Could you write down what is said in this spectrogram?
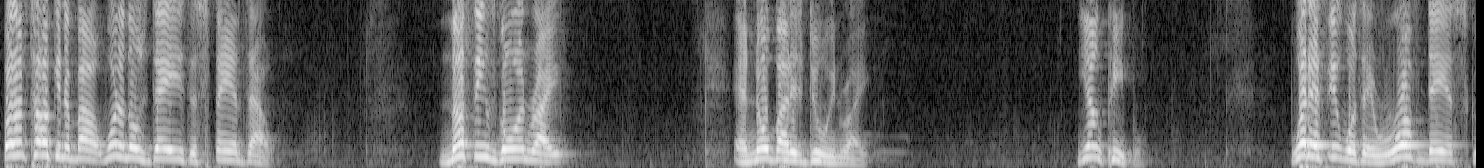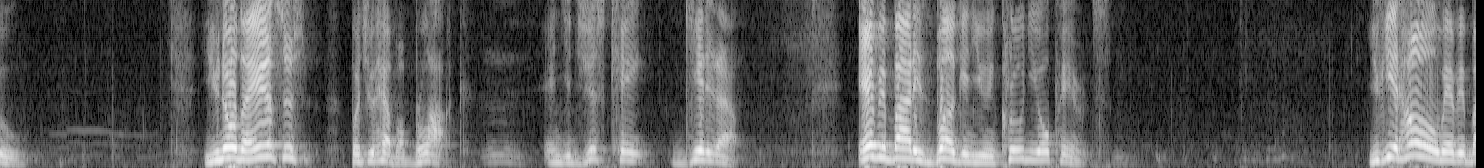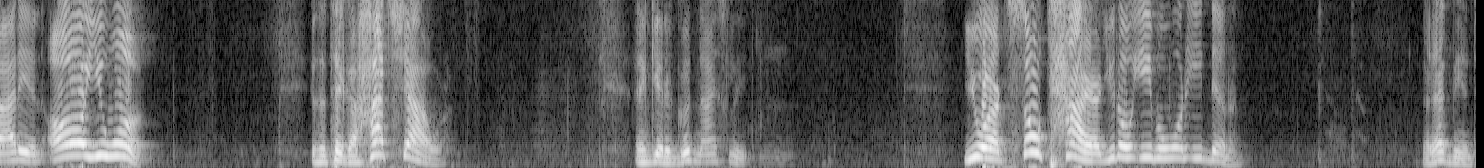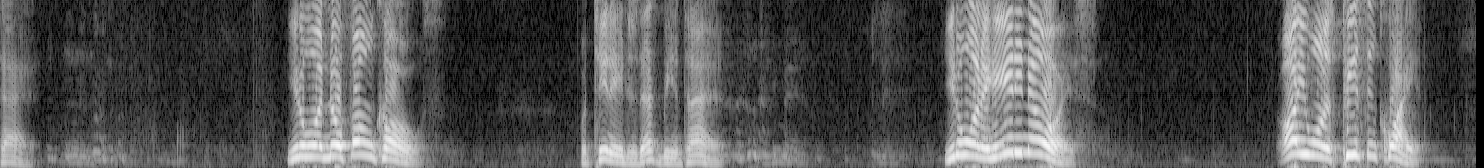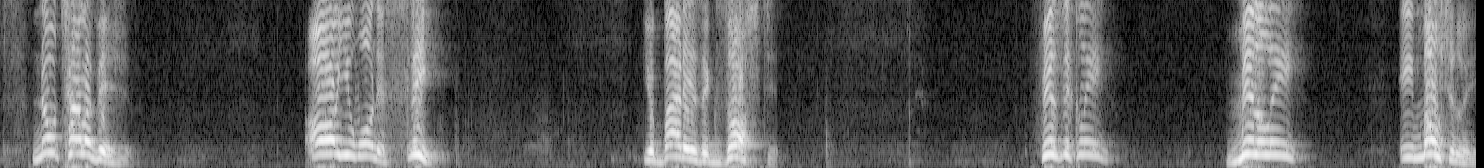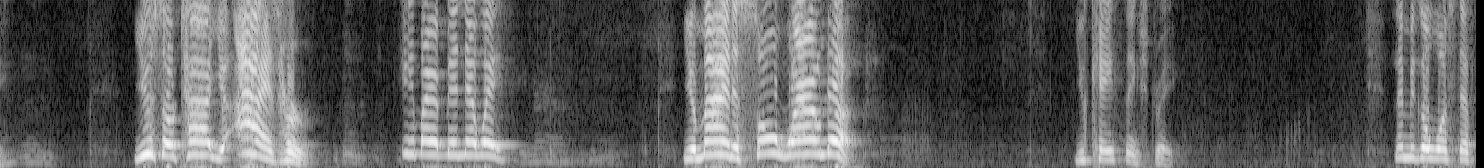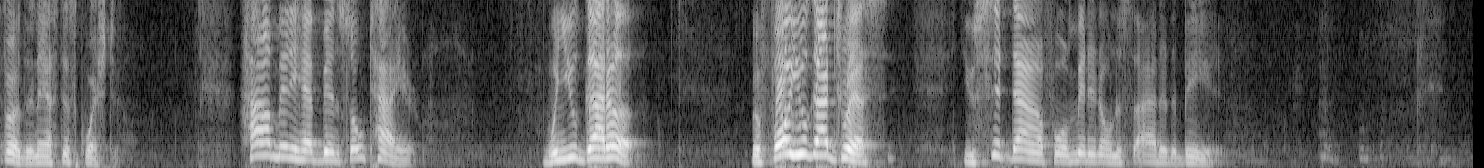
But I'm talking about one of those days that stands out. Nothing's going right, and nobody's doing right. Young people, what if it was a rough day at school? You know the answers, but you have a block and you just can't get it out. Everybody's bugging you, including your parents. You get home, everybody, and all you want is to take a hot shower and get a good night's sleep. You are so tired, you don't even want to eat dinner. Now, that's being tired. You don't want no phone calls. For teenagers, that's being tired. You don't want to hear any noise. All you want is peace and quiet. No television. All you want is sleep. Your body is exhausted. Physically, mentally, emotionally. You so tired your eyes hurt. Anybody been that way? Your mind is so wound up, you can't think straight. Let me go one step further and ask this question How many have been so tired when you got up, before you got dressed, you sit down for a minute on the side of the bed,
